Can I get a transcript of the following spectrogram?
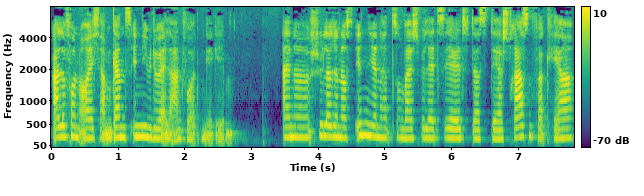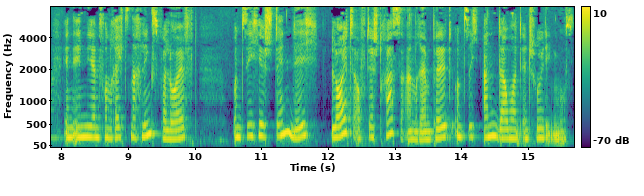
alle von euch haben ganz individuelle Antworten gegeben. Eine Schülerin aus Indien hat zum Beispiel erzählt, dass der Straßenverkehr in Indien von rechts nach links verläuft und sie hier ständig Leute auf der Straße anrempelt und sich andauernd entschuldigen muss.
